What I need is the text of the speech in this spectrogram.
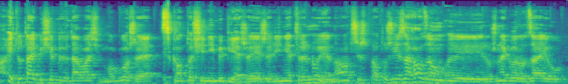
No i tutaj by się by wydawać mogło, że skąd to się niby bierze, jeżeli nie trenuje. No otóż, otóż nie zachodzą y, różnego rodzaju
